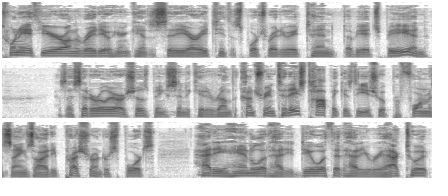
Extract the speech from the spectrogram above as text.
28th year on the radio here in Kansas City, our 18th at Sports Radio 810 WHB, and As I said earlier, our show is being syndicated around the country, and today's topic is the issue of performance anxiety, pressure under sports. How do you handle it? How do you deal with it? How do you react to it?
